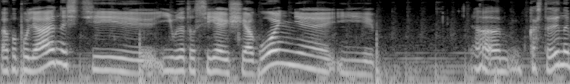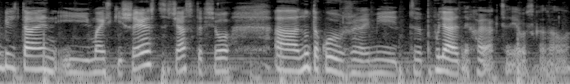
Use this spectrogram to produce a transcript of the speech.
э, популярности и вот этот сияющий огонь и э, костры на Бельтайн и майский шест, сейчас это все, ну, такой уже имеет популярный характер, я бы сказала.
